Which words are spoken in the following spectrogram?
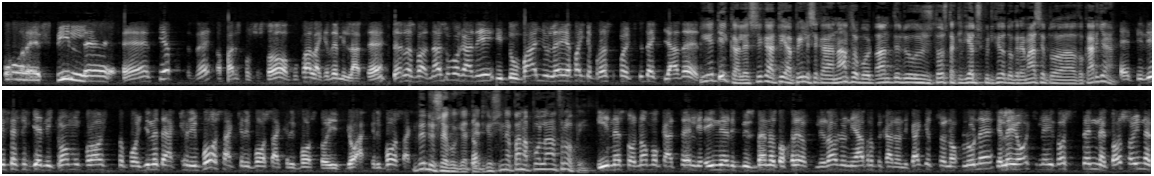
Ωραία, φίλε. Ε, τι έπαθε, ε; Θα πάρεις ποσοστό, κουφάλα και δεν μιλάτε. Τέλος πάντων, να σου πω κάτι. Η Ντουβάλιου λέει έφαγε πρόστιμο 60.000. Γιατί καλέ, σιγά τι απείλησε κανέναν άνθρωπο, αν δεν του δώσει τα κλειδιά του σπιτιού θα τον κρεμάσει από τα δοκάρια; Επειδή είστε συγγενικό μου πρόσωπο, γίνεται ακριβώς, ακριβώς, ακριβώς το ίδιο. Ακριβώς, Δεν τους έχω για τέτοιους, είναι πάνω απ' όλα ανθρώποι. Είναι στο νόμο Κατσέλη, είναι ρυθμισμένο το χρέος. Πληρώνουν οι άνθρωποι κανονικά και τους ενοχλούν και λέει: Όχι, λέει, δώσει δεν είναι τόσο, είναι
